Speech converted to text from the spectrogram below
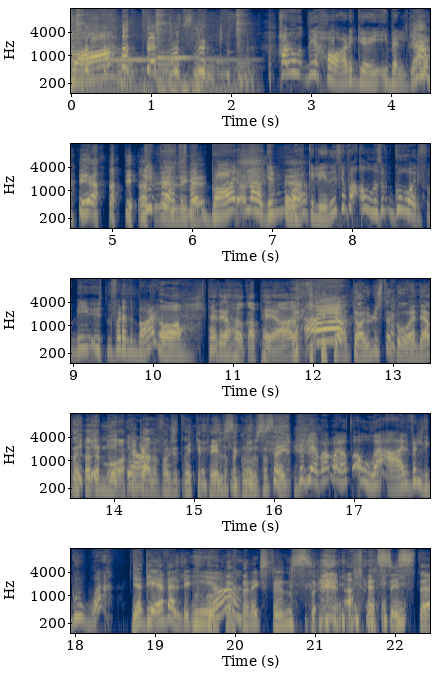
Hva? Hallo, de har det gøy i Belgia. Ja, de har De møtes på en bar og lager måkelyder. Tenk på alle som går forbi utenfor denne baren. Åh, Tenk deg å høre PA. Ah! Du har jo lyst til å gå inn der og høre måkekalle folk som drikker pils og koser seg. Problemet er bare at alle er veldig gode. Ja, de er veldig gode, Ja. men jeg syns at den siste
